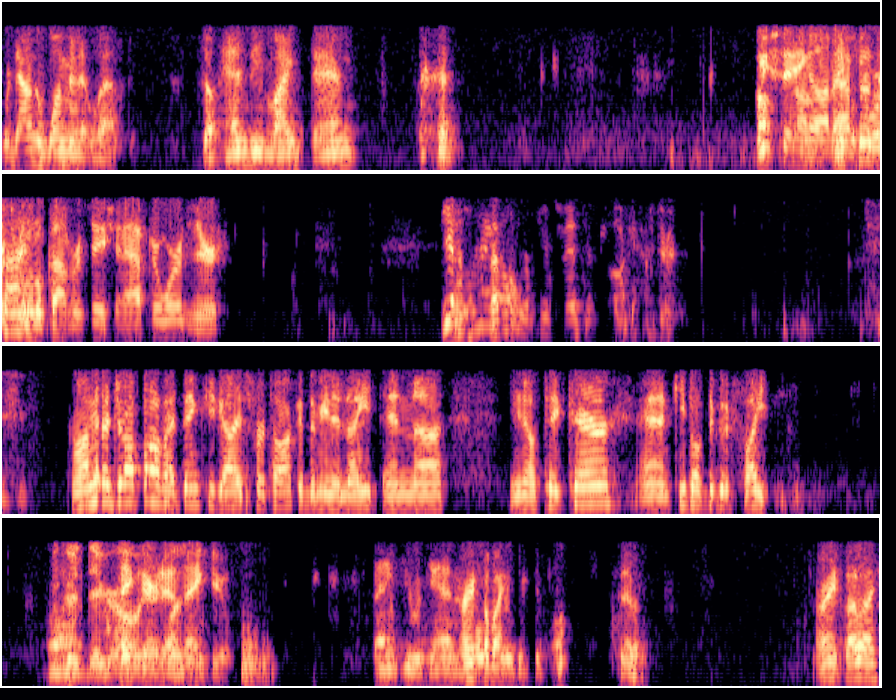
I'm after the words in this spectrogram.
we're down to one minute left. So Andy, Mike, Dan. We staying on Thanks afterwards for a little conversation afterwards, or yeah, we'll hang out for a few minutes and talk after. Well, I'm going to drop off. I thank you guys for talking to me tonight, and uh, you know, take care and keep up the good fight. Good digger. take always care, Dan. Thank you. Thank you again. All right, bye-bye. we can talk soon. All right, bye bye.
